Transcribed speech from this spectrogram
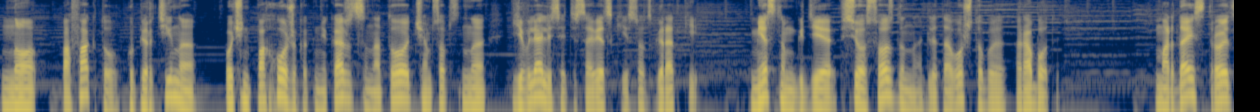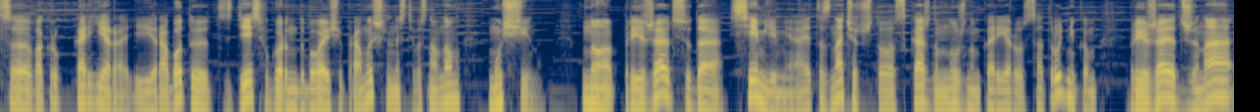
Но по факту Купертино очень похоже, как мне кажется, на то, чем, собственно, являлись эти советские соцгородки. Местом, где все создано для того, чтобы работать. Мордай строится вокруг карьера, и работают здесь, в горнодобывающей промышленности, в основном мужчины. Но приезжают сюда семьями, а это значит, что с каждым нужным карьеру сотрудником приезжает жена,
